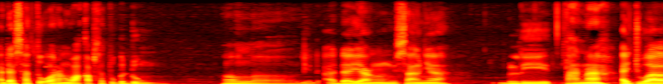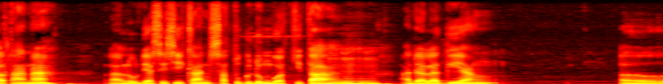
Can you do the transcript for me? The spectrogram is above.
ada satu orang wakaf satu gedung. Allah. Jadi ada yang misalnya beli tanah, eh jual tanah, lalu dia sisihkan satu gedung buat kita. Ada lagi yang eh,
